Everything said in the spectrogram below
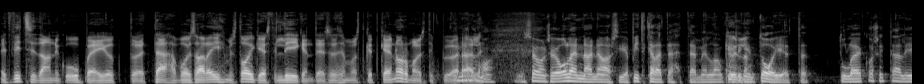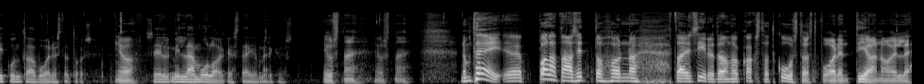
että vitsi, tämä on niinku upea juttu, että tämähän voi saada ihmiset oikeasti liikenteeseen, semmoista, ketkä ei normaalisti pyöräile. se on se olennainen asia. Pitkällä tähtäimellä on Kyllä. kuitenkin toi, että tuleeko sitä liikuntaa vuodesta toiseen. Joo. Se ei millään muulla oikeastaan ei ole merkitystä. Just näin, just näin. No mutta hei, palataan sitten tuohon, tai siirrytään tuohon 2016 vuoden tianoille,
